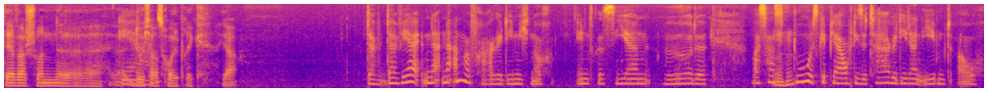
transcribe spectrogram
der war schon äh, ja. durchaus holprig, ja. Da, da wäre eine, eine andere Frage, die mich noch interessieren würde. Was hast mhm. du? Es gibt ja auch diese Tage, die dann eben auch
